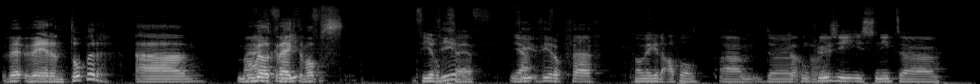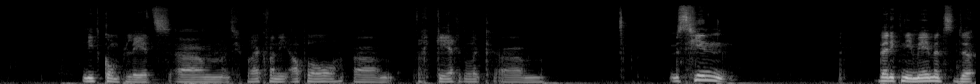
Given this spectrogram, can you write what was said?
We- weer een topper. Ehm, hoeveel krijgt hem op? S- 4 op Vier? 5. Ja, vier- vier op vijf. vanwege de appel. Ehm, de Ja, conclusie is niet, eh, niet compleet. Ehm, het gebruik van die appel, ehm, verkeerdelijk. misschien ben ik niet mee met de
